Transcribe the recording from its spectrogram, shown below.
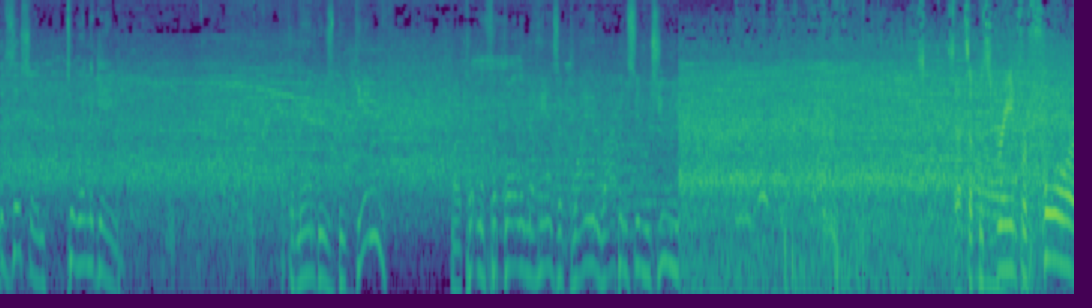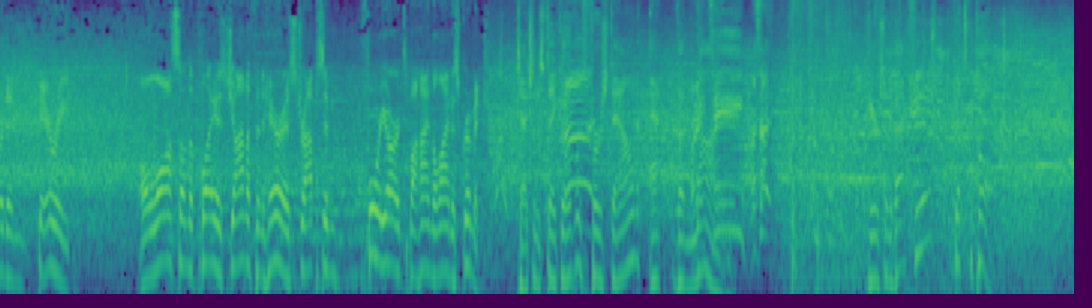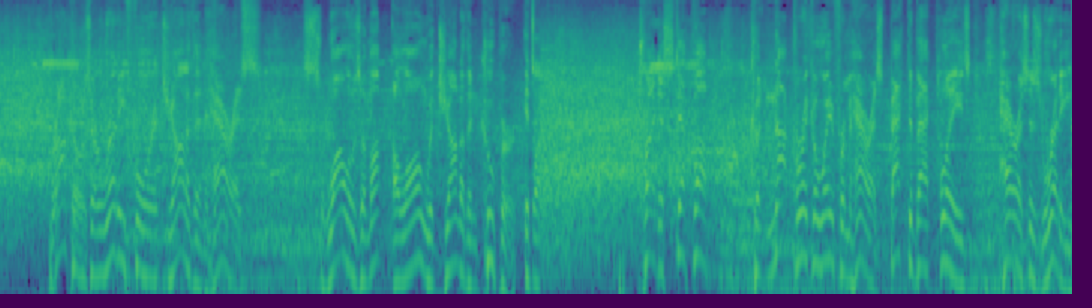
position to win the game. Commanders begin by putting the football in the hands of Brian Robinson Jr. Sets up the screen for Ford and buried. A loss on the play as Jonathan Harris drops him four yards behind the line of scrimmage. Texans take over, first down at the nine. Pierce in the backfield, gets the call. Broncos are ready for it. Jonathan Harris swallows him up along with Jonathon Cooper. It's tried to step up, could not break away from Harris. Back to back plays. Harris is ready.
